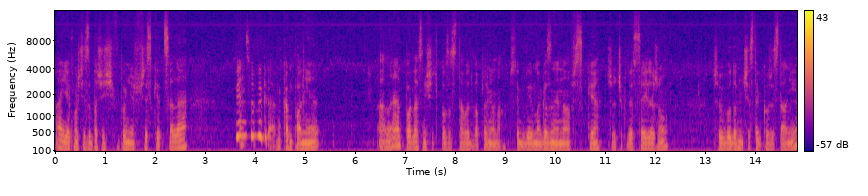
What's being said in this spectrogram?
A jak możecie zobaczyć, wypełniłem wszystkie cele, więc wygrałem kampanię ale pora zniszczyć pozostałe dwa plemiona. Tutaj buduję magazyny na wszystkie rzeczy, które tutaj leżą, żeby budowniczy z tego korzystali.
